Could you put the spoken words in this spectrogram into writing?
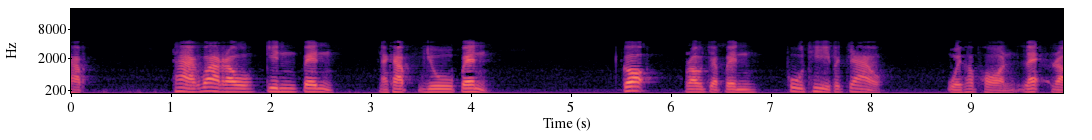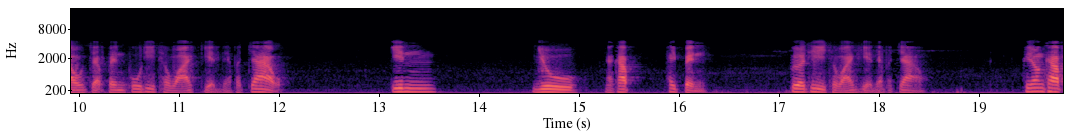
ครับ ถ้าหากว่าเรากินเป็นนะครับ อยู่เป็น ก็เราจะเป็นผู้ที่พระเจ้าอวยพระพรและเราจะเป็นผู้ที่ถวายเกียรติแด่พระเจ้า กินอยู่นะครับ ให้เป็นเพื่อที่ถวายเกียรติแด่พระเจ้า พี่น้องครับ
